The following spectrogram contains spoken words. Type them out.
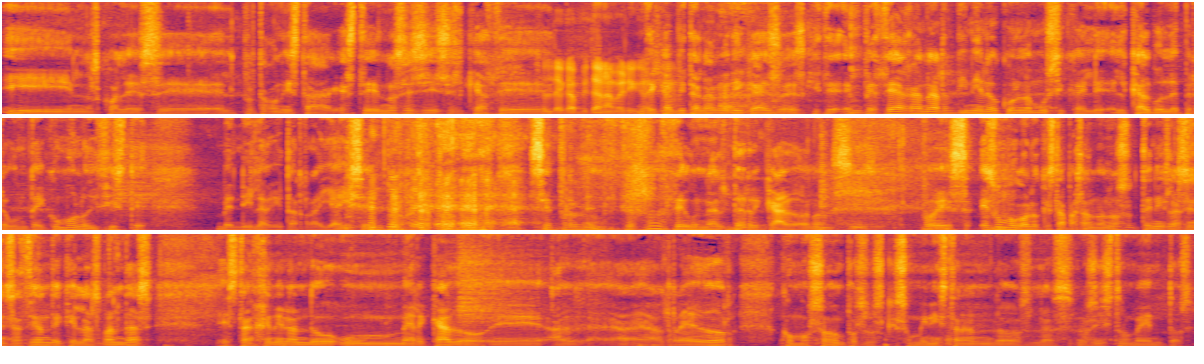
y en los cuales eh, el protagonista, este no sé si es el que hace... El de Capitán América. de sí. Capitán América, eso es, que dice, empecé a ganar dinero con la música y le- el calvo le pregunta, ¿y cómo lo hiciste? Vendí la guitarra y ahí se, se, produce, un altercado, ¿no? Pues es un poco lo que está pasando, ¿no? Tenéis la sensación de que las bandas están generando un mercado eh, al- a- alrededor, como son pues los que suministran los, las- los instrumentos,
